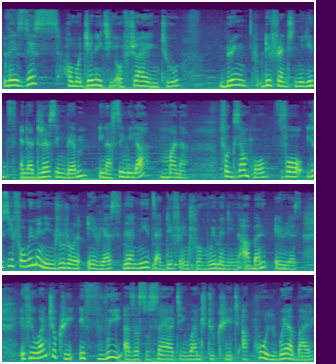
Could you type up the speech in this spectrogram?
there's this homogeneity of trying to bring different needs and addressing them in a similar manner. For example for you see for women in rural areas their needs are different from women in urban areas. If you want to create if we as a society want to create a pool whereby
